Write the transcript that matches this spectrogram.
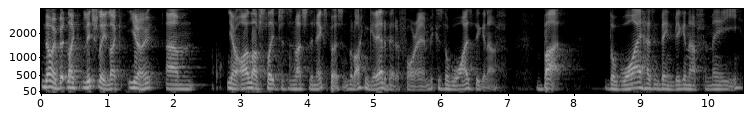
no, but like literally, like you know, um, you know, I love sleep just as much as the next person, but I can get out of bed at four a.m. because the why is big enough. But the why hasn't been big enough for me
